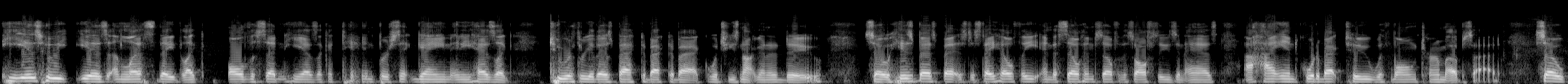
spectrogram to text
he is who he is unless they like all of a sudden he has like a 10% game and he has like two or three of those back to back to back, which he's not going to do. So his best bet is to stay healthy and to sell himself this offseason as a high end quarterback two with long term upside. So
